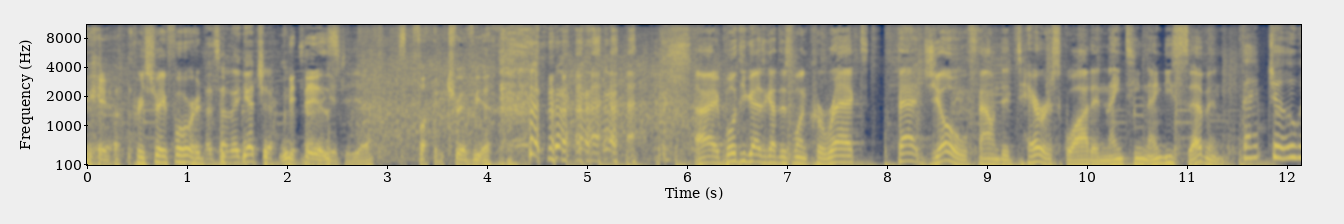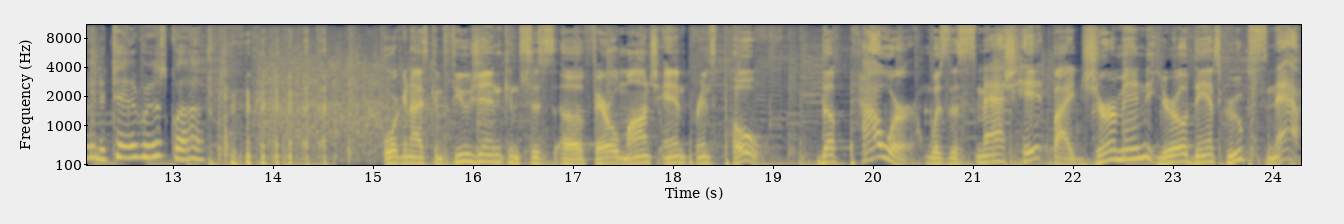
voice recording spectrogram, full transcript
yeah. pretty straightforward. That's how they get you. It is. yeah. It's fucking trivia. All right, both you guys got this one correct. Fat Joe founded Terror Squad in 1997. Fat Joe and the Terror Squad. Organized Confusion consists of Pharoahe Monch and Prince Po. The Power was the smash hit by German Eurodance group Snap.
